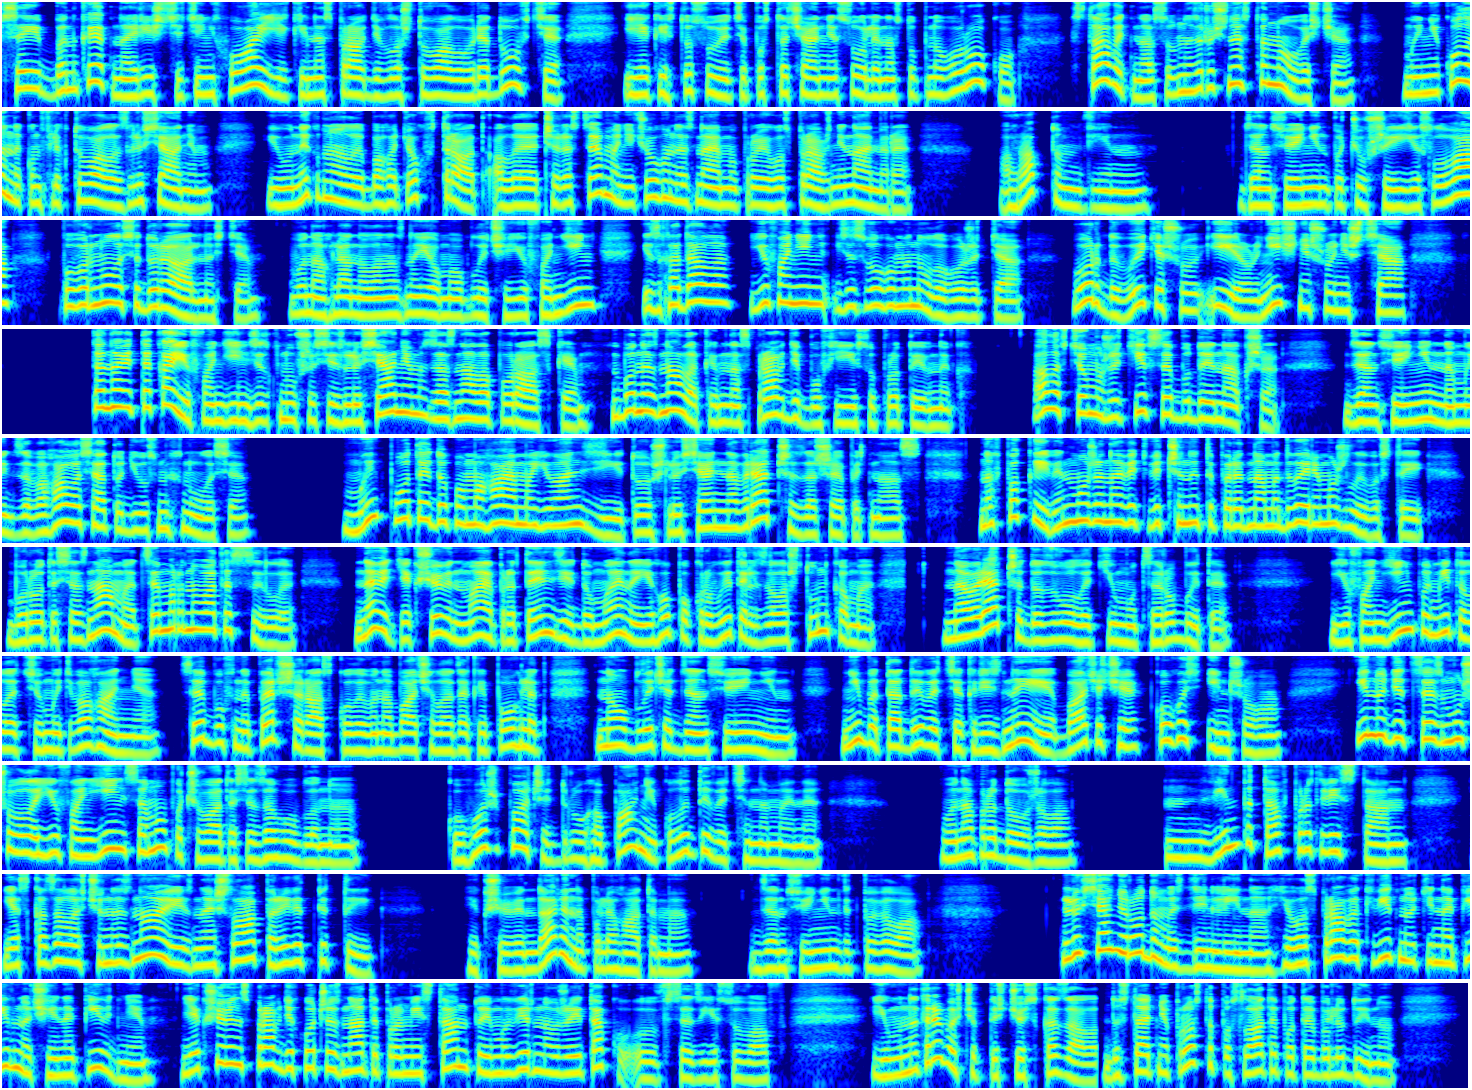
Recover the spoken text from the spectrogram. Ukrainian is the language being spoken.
Цей бенкет на річці Тіньхуай, який насправді влаштували урядовці і який стосується постачання солі наступного року, ставить нас у незручне становище. Ми ніколи не конфліктували з Люсянем і уникнули багатьох втрат, але через це ми нічого не знаємо про його справжні наміри. А раптом він. Дзян Сюєнін, почувши її слова, повернулася до реальності. Вона глянула на знайоме обличчя Юфаньїнь і згадала Юфаньїнь зі свого минулого життя, гордовитішу і іронічнішу, ніж ця. Та навіть така Юфаньїнь, зіткнувшись із Люсянем, зазнала поразки, бо не знала, ким насправді був її супротивник. Але в цьому житті все буде інакше. Дзян Сюєнін на мить завагалася, а тоді усміхнулася. Ми потай допомагаємо Юанзі, тож Люсянь навряд чи зачепить нас. Навпаки, він може навіть відчинити перед нами двері можливостей. Боротися з нами це марнувати сили. Навіть якщо він має претензії до мене, його покровитель за лаштунками, навряд чи дозволить йому це робити. Юфаньїнь помітила цю мить вагання. Це був не перший раз, коли вона бачила такий погляд на обличчя Дзян Сюєнін, ніби та дивиться крізь неї, бачачи когось іншого. Іноді це змушувало Юфаньїнь саму почуватися загубленою. Кого ж бачить друга пані, коли дивиться на мене? Вона продовжила. Він питав про твій стан. Я сказала, що не знаю, і знайшла привід піти. Якщо він далі наполягатиме, Дзян Сюйнін відповіла. Люсянь родом із Дінліна. Його справи квітнуть і на півночі, і на півдні. Якщо він справді хоче знати про мій стан, то, ймовірно, вже і так все з'ясував. Йому не треба, щоб ти щось сказала. Достатньо просто послати по тебе людину.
